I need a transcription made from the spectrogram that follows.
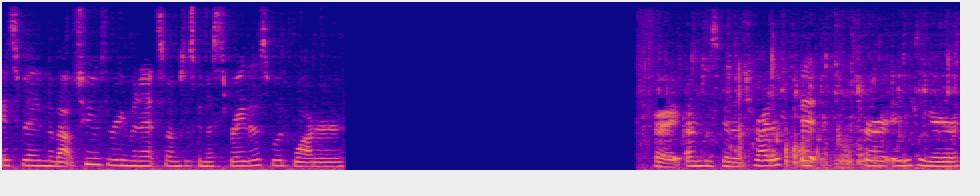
it's been about two, three minutes, so I'm just gonna spray this with water. Alright, I'm just gonna try to fit her in here.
